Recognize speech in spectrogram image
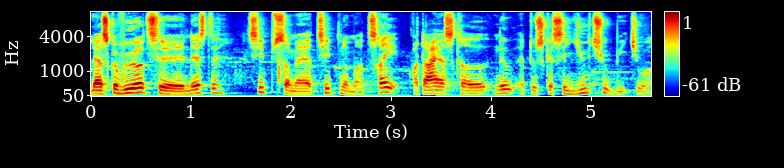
Lad os gå videre til næste tip, som er tip nummer 3, og der har jeg skrevet ned, at du skal se YouTube-videoer.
